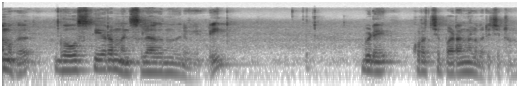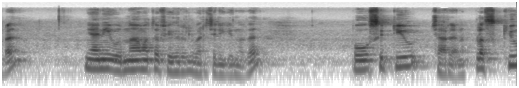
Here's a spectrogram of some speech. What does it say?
നമുക്ക് ഗോസ് തിയറം മനസ്സിലാകുന്നതിന് വേണ്ടി ഇവിടെ കുറച്ച് പടങ്ങൾ വരച്ചിട്ടുണ്ട്. ഞാൻ ഈ ഒന്നാമത്തെ ഫിഗറിൽ വരച്ചിരിക്കുന്നത് പോസിറ്റീവ് ചാർജാണ് പ്ലസ് ക്യൂ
